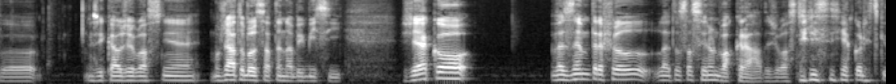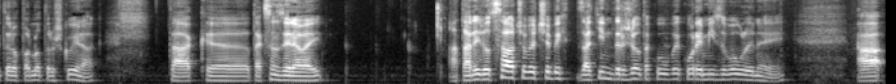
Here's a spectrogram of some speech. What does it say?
v, říkal, že vlastně, možná to byl Satan na BBC, že jako Vezem trefil letos asi jenom dvakrát, že vlastně jako vždycky to dopadlo trošku jinak. Tak, e, tak jsem zvědavý. A tady docela člověče bych zatím držel takovou jako remízovou linii. A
